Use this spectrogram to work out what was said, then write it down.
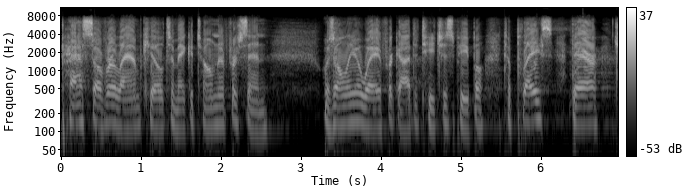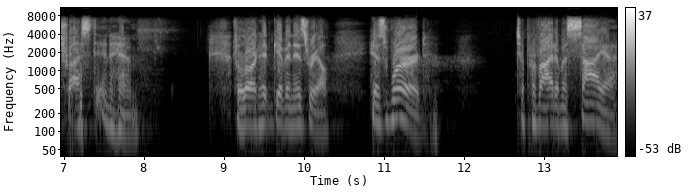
Passover lamb killed to make atonement for sin, was only a way for God to teach his people to place their trust in him. The Lord had given Israel his word to provide a Messiah,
